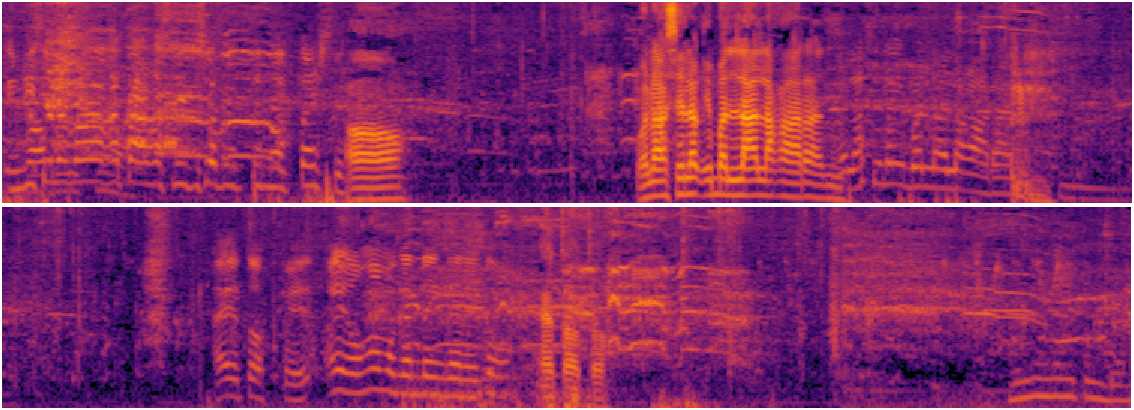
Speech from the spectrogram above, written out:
Hindi sila makakatakas dito sa 15 hectares, eh. Oo. Wala silang ibang lalakaran. Wala silang ibang lalakaran. Ay, ito. Ay, oo nga, maganda yung ganito. Ito, to. Hindi yung ganitong ban.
